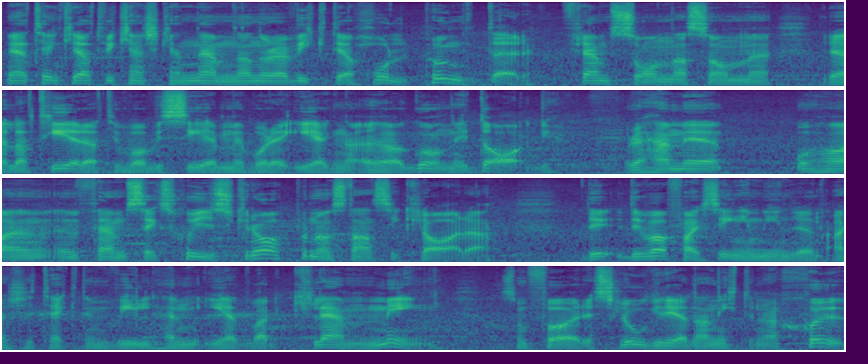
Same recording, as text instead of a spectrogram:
Men jag tänker att vi kanske kan nämna några viktiga hållpunkter, främst sådana som eh, relaterar till vad vi ser med våra egna ögon idag. Och det här med att ha en 5-6 skyskrapor någonstans i Klara, det, det, var faktiskt ingen mindre än arkitekten Wilhelm Edvard Klemming som föreslog redan 1907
